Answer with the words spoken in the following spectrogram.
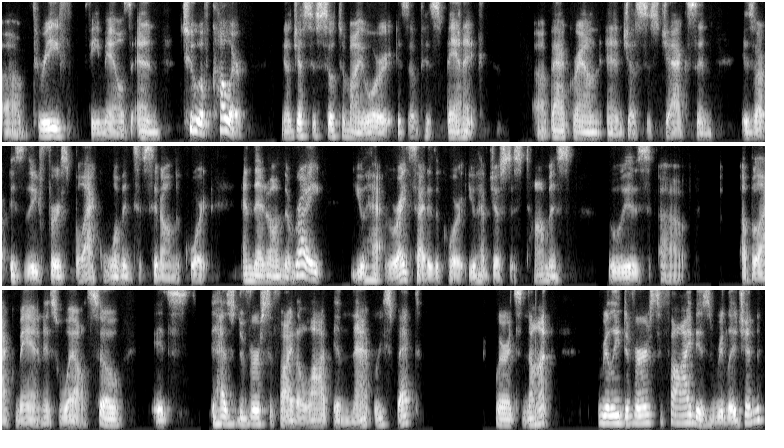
um, three females and two of color. You know, Justice Sotomayor is of Hispanic uh, background, and Justice Jackson is our, is the first Black woman to sit on the court. And then on the right, you have the right side of the court, you have Justice Thomas, who is uh, a Black man as well. So it's it has diversified a lot in that respect. Where it's not really diversified is religion.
